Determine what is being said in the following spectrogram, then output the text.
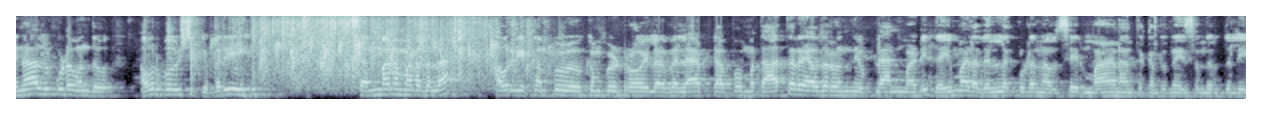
ಏನಾದರೂ ಕೂಡ ಒಂದು ಅವ್ರ ಭವಿಷ್ಯಕ್ಕೆ ಬರೀ ಸನ್ಮಾನ ಮಾಡೋದಲ್ಲ, ಅವ್ರಿಗೆ ಕಂಪ್ಯೂ, ಕಂಪ್ಯೂಟ್ರೋ ಇಲ್ಲ ಲ್ಯಾಪ್ಟಾಪು, ಮತ್ತು ಆ ಥರ ಯಾವ್ದಾರು ಒಂದು ನೀವು ಪ್ಲ್ಯಾನ್ ಮಾಡಿ, ದಯಮಾಡಿ ಅದೆಲ್ಲ ಕೂಡ ನಾವು ಸೇರಿ ಮಾಡೋಣ ಅಂತಕ್ಕಂಥದ್ದನ್ನ ಈ ಸಂದರ್ಭದಲ್ಲಿ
